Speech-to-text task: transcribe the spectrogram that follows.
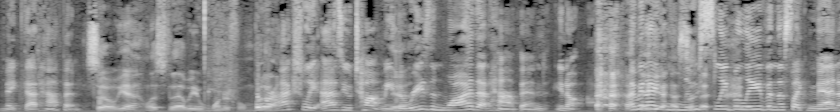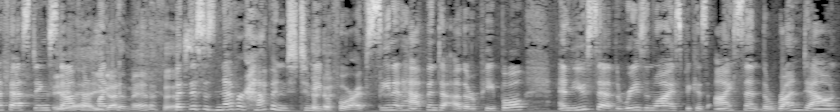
make that happen. so yeah, let's that'll be wonderful. Or uh, actually, as you taught me, Yeah. the reason why that happened, you know, I mean, I Yes. loosely believe in this like manifesting stuff. Yeah, I'm you like, gotta but, manifest. But this has never happened to me before. I've seen it happen to other people. And you said the reason why is because I sent the rundown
